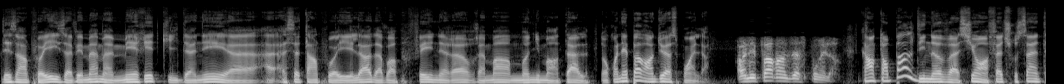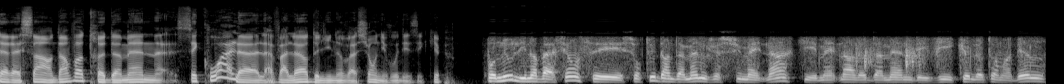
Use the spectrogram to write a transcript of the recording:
des employés. Ils avaient même un mérite qu'ils donnaient à, à cet employé-là d'avoir fait une erreur vraiment monumentale. Donc, on n'est pas rendu à ce point-là. On n'est pas rendu à ce point-là. Quand on parle d'innovation, en fait, je trouve ça intéressant. Dans votre domaine, c'est quoi la, la valeur de l'innovation au niveau des équipes? Pour nous, l'innovation, c'est surtout dans le domaine où je suis maintenant, qui est maintenant le domaine des véhicules automobiles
